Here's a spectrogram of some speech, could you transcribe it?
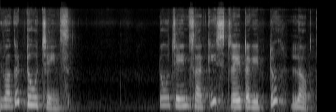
ಇವಾಗ ಟೂ ಚೈನ್ಸ್ ಟೂ ಚೈನ್ಸ್ ಹಾಕಿ ಸ್ಟ್ರೇಟಾಗಿಟ್ಟು lock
